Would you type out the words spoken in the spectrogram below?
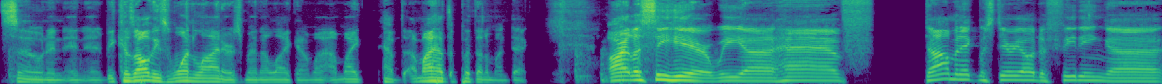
soon, and and, and because all these one liners, man, I like. It. I might I might have to I might have to put that on my deck. All right, let's see here. We uh have Dominic Mysterio defeating uh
